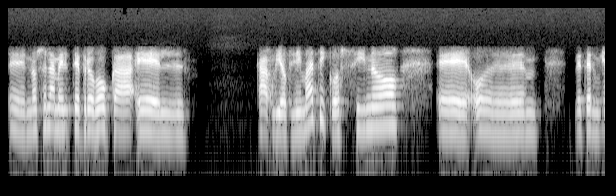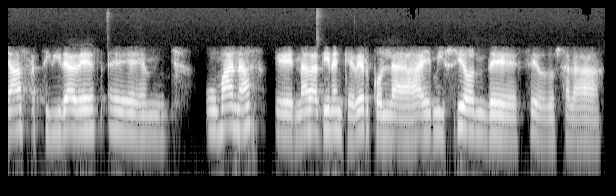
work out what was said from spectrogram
eh, no solamente provoca el cambio climático, sino eh, determinadas actividades humanas que nada tienen que ver con la emisión de CO2 a la,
